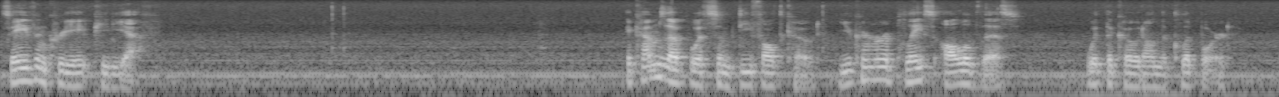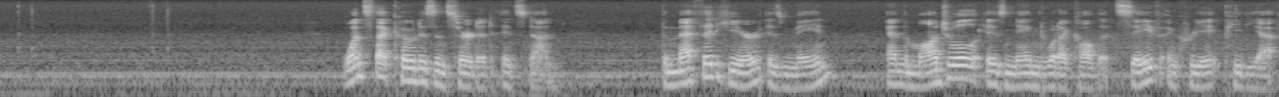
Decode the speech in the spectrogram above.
Save and create PDF. It comes up with some default code. You can replace all of this with the code on the clipboard. Once that code is inserted, it's done. The method here is main, and the module is named what I called it, save and create PDF.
